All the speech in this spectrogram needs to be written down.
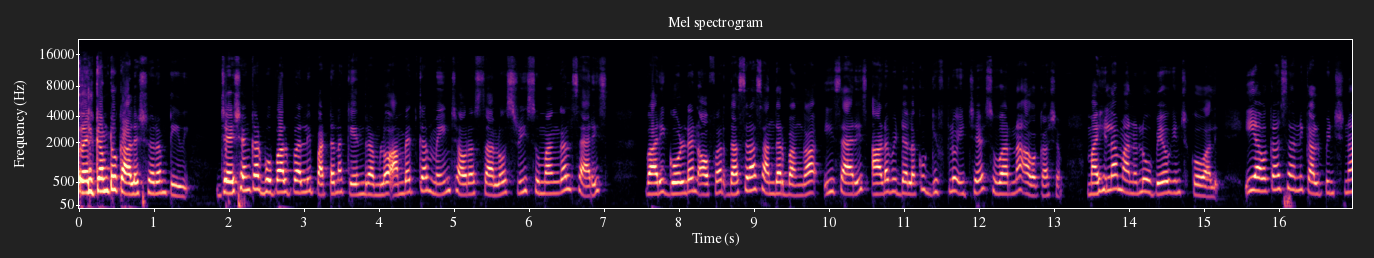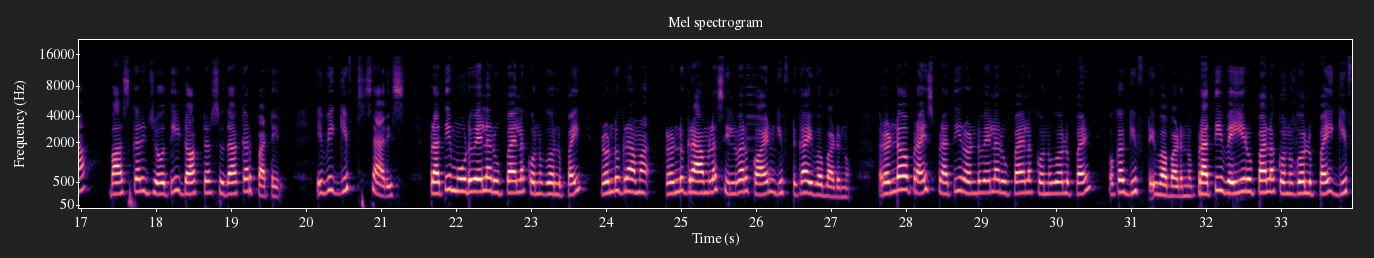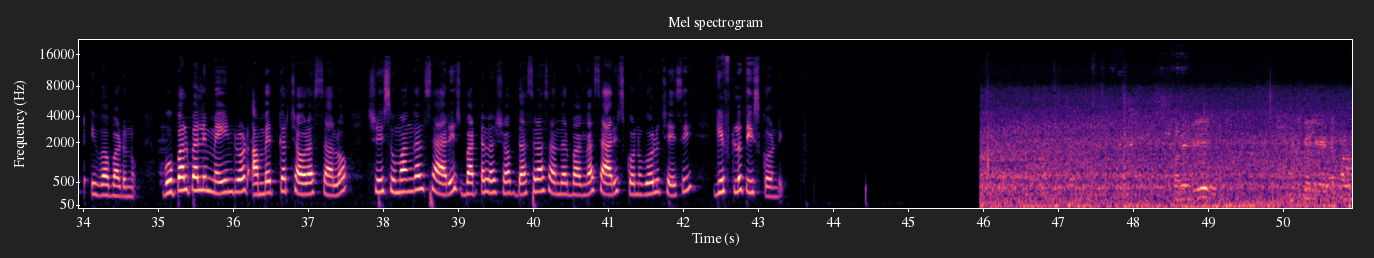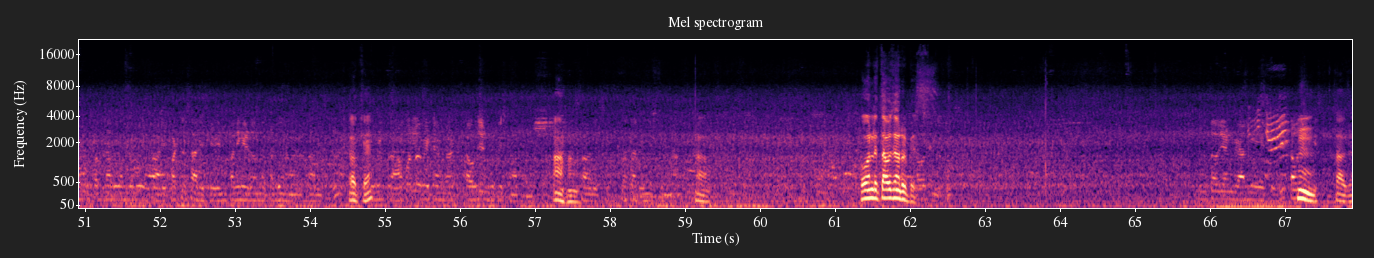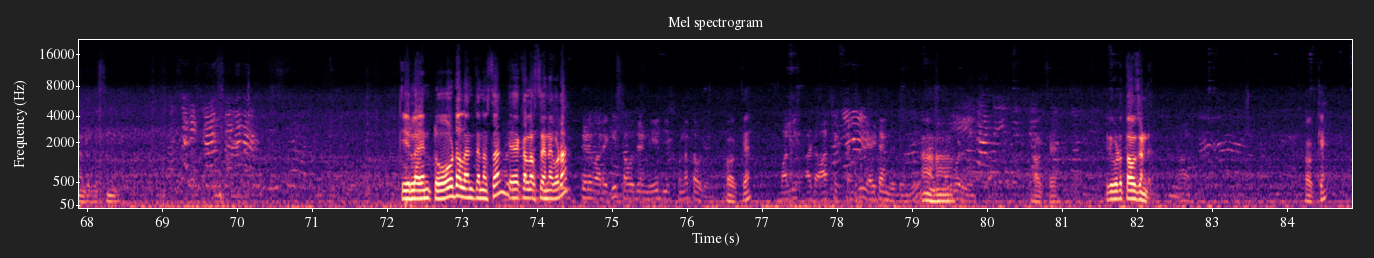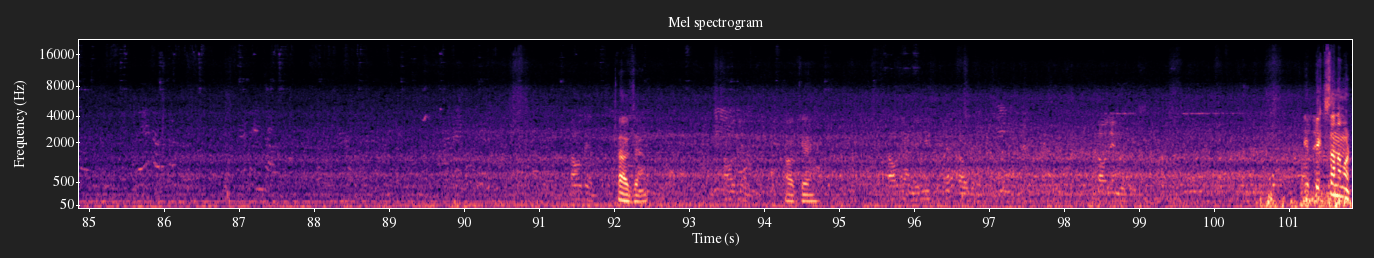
Welcome to Kaleshwaram TV. Jayashankar Bhupalpally పట్టణ కేంద్రంలో Ambedkar main చౌరస్తాలో శ్రీ సుమంగల్ శారీస్ వారి గోల్డెన్ ఆఫర్ దసరా సందర్భంగా ఈ శారీస్ ఆడబిడ్డలకు గిఫ్ట్లు ఇచ్చే సువర్ణ అవకాశం. మహిళా మనులు ఉపయోగించుకోవాలి. ఈ అవకాశాన్ని కల్పించిన భాస్కర్ జ్యోతి డాక్టర్ సుధాకర్ పటేల్. ఇవి గిఫ్ట్ శారీస్. ప్రతి మూడు వేల రూపాయల కొనుగోలుపై రెండు గ్రామ రెండు గ్రాముల సిల్వర్ కాయిన్ గిఫ్ట్గా ఇవ్వబడును. రెండవ ప్రైజ్ ప్రతి రెండు వేల రూపాయల కొనుగోలుపై ఒక గిఫ్ట్ ఇవ్వబడును. ప్రతి వెయ్యి రూపాయల కొనుగోలుపై గిఫ్ట్ ఇవ్వబడును. భూపాల్పల్లి మెయిన్ రోడ్ అంబేద్కర్ చౌరస్తాలో శ్రీ సుమంగల్ శారీస్ బట్టల షాప్ దసరా సందర్భంగా శారీస్ కొనుగోలు చేసి గిఫ్ట్లు తీసుకోండి. మరి పద్నాలుగు వందలు సారీ పట్టు సారీస్ ఇవి పదిహేడు వందలు పదిహేను వందల సారీస్. ఓకే. ఇప్పుడు ఆఫర్లో పెట్టాం కాబట్టి థౌజండ్ రూపీస్ మాత్రం. సారీస్. ఇస్తున్నా. Only thousand rupees two thousand value అవుతుంది. థౌజండ్ థౌజండ్ రూపీస్ ఈ లైన్ టోటల్ అంతేనా సార్? ఏ కలర్స్ అయినా కూడా? ఇక్కడి వరకు థౌజండ్ ఏ తీసుకున్న థౌజండ్ ఓకే. మళ్ళీ అటు ఆ సెక్షన్కి ఎయిట్ హండ్రెడ్ ఉంది. ఓకే. ఇది కూడా thousand. Okay. Thousand. Okay. Fix అన్నమాట.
